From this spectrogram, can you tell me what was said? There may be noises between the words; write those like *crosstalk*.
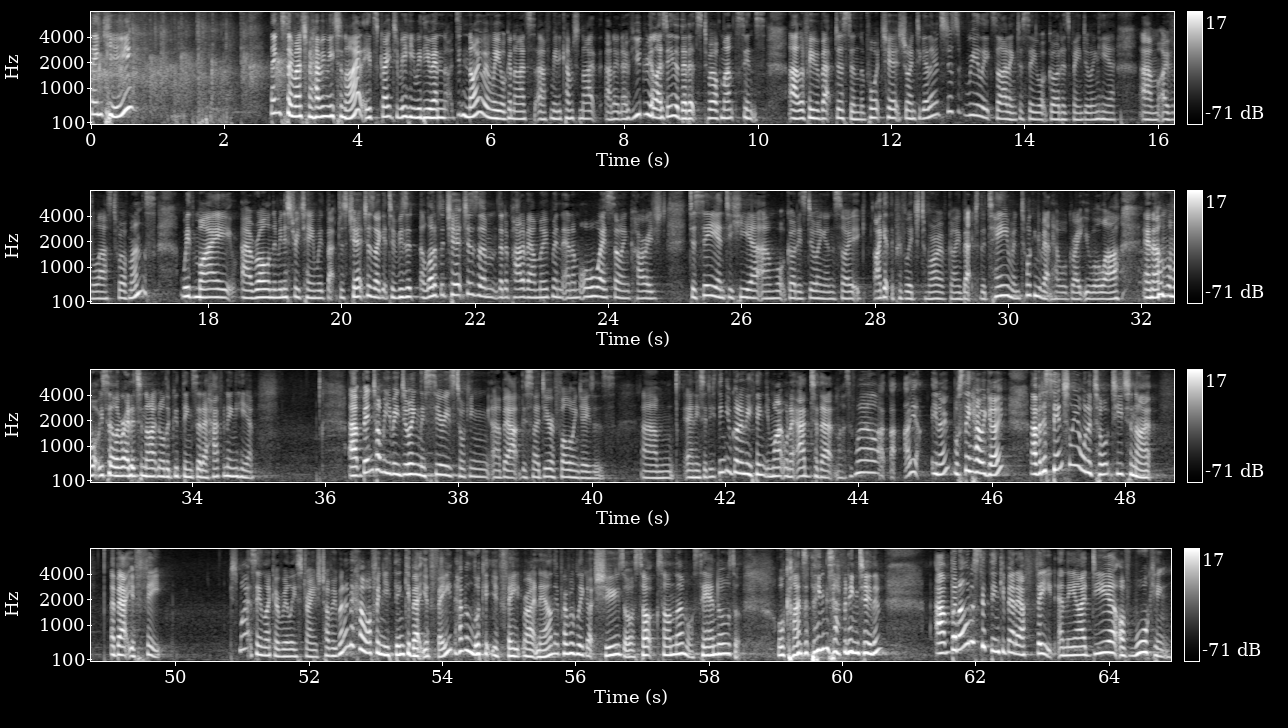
Thank you. Thanks so much for having me tonight. It's great to be here with you. And I didn't know when we organised uh, for me to come tonight, I don't know if you'd realised either, that it's 12 months since uh, Lefevre Baptist and the Port Church joined together. It's just really exciting to see what God has been doing here um, over the last 12 months. With my uh, role in the ministry team with Baptist churches, I get to visit a lot of the churches um, that are part of our movement, and I'm always so encouraged to see and to hear um, what God is doing. And so I get the privilege tomorrow of going back to the team and talking about how great you all are and um, what we celebrated tonight and all the good things that are happening here. Uh, ben told me you've been doing this series talking about this idea of following Jesus. Um, and he said, Do you think you've got anything you might want to add to that? And I said, Well, I, I, you know, we'll see how we go. Uh, but essentially, I want to talk to you tonight about your feet. Which might seem like a really strange topic, but I don't know how often you think about your feet. Have a look at your feet right now. They've probably got shoes or socks on them or sandals or all kinds of things *laughs* happening to them. Um, but I want us to think about our feet and the idea of walking.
